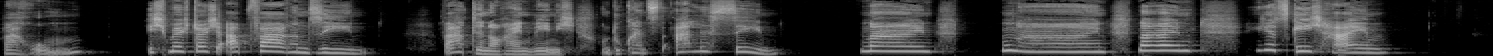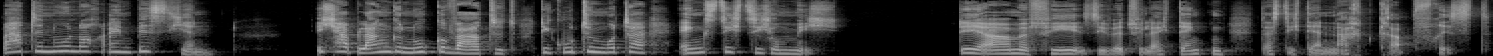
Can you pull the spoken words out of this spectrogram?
Warum? Ich möchte euch abfahren sehen. Warte noch ein wenig und du kannst alles sehen. Nein, nein, nein, jetzt geh ich heim. Warte nur noch ein bisschen. Ich hab lang genug gewartet. Die gute Mutter ängstigt sich um mich. Die arme Fee, sie wird vielleicht denken, dass dich der Nachtkrab frisst.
